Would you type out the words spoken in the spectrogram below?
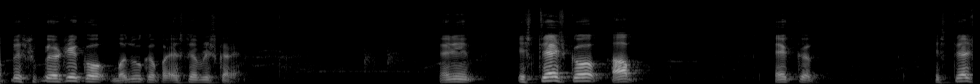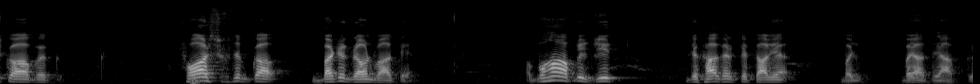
اپنی سپیورٹی کو مدعو کے اوپر اسٹیبلش کریں یعنی اسٹیج کو آپ ایک اسٹیج کو آپ ایک فارس قسم کا بیٹل گراؤنڈ بناتے ہیں وہاں اپنی جیت دکھا کر کے تالیاں بج بجاتے ہیں آپ کے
